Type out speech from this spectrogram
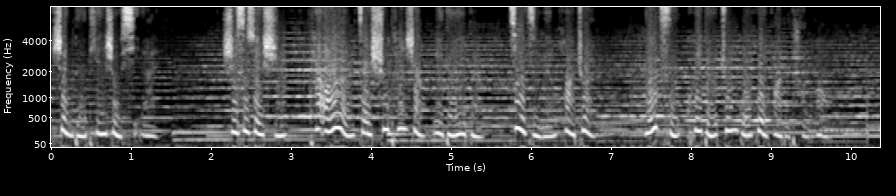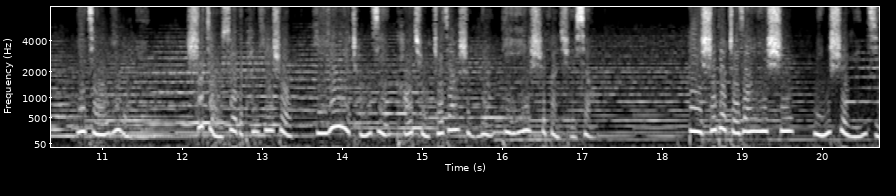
甚得天寿喜爱。十四岁时，他偶尔在书摊上觅得一本《芥子园画传》，由此窥得中国绘画的唐奥。一九一五年，十九岁的潘天寿以优异成绩考取浙江省内第一师范学校。彼时的浙江医师名士云集，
